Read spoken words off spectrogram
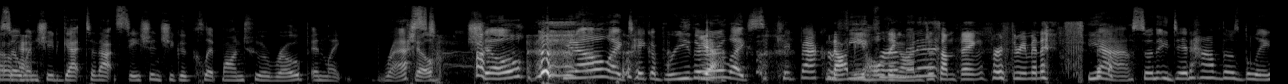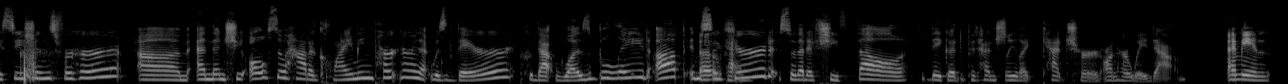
So when she'd get to that station, she could clip onto a rope and like rest, Chill. chill, you know, like take a breather, Yeah. like kick back her not feet be holding on to something for three minutes. yeah, so they did have those belay stations for her. Um, and then she also had a climbing partner that was there who that was belayed up and Okay. secured so that if she fell, they could potentially like catch her on her way down. I mean,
